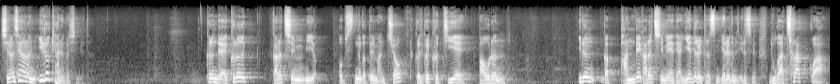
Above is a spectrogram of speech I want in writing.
신앙생활은 이렇게 하는 것입니다. 그런데 그런 가르침이 없는 것들이 많죠. 그래서 그 뒤에 바울은 이런 그러니까 반대 가르침에 대한 예들을 들었습니다. 예를 들면 이렇습니다. 누가 철학과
